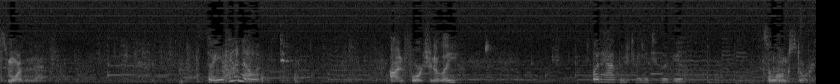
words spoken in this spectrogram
It's more than that. So you do know him. Unfortunately, What happened between the two of you? it's a long story.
